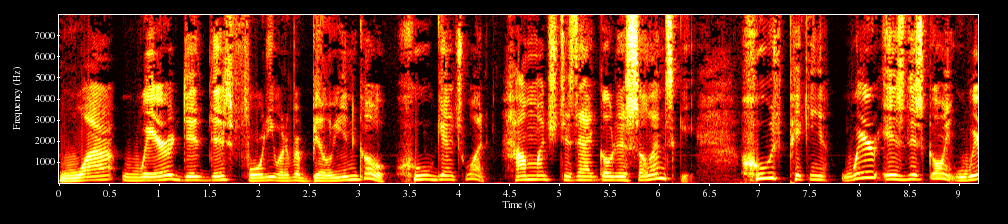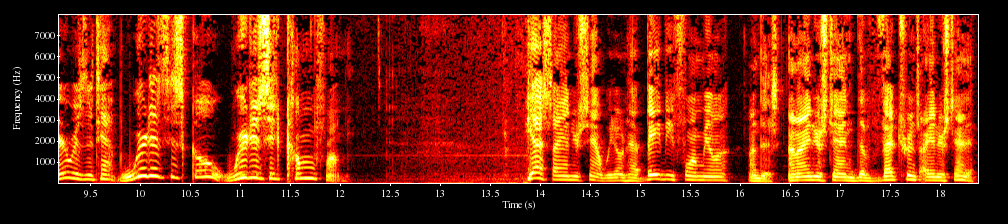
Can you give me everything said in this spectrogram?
Where, where did this 40 whatever billion go? Who gets what? How much does that go to Zelensky? Who's picking it? Where is this going? Where is the tap? Where does this go? Where does it come from? Yes, I understand we don't have baby formula on this. And I understand the veterans, I understand it.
